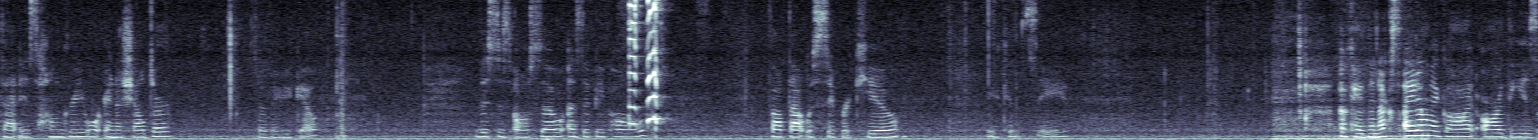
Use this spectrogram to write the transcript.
that is hungry or in a shelter. So there you go. This is also a Zippy Paws. Thought that was super cute. You can see. Okay, the next item I got are these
